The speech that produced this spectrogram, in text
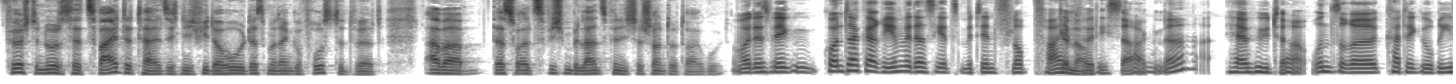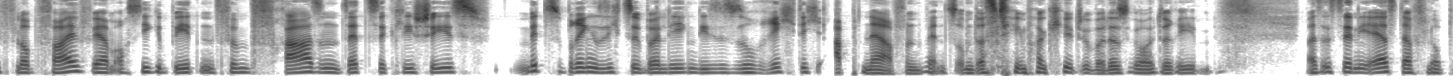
fürchte nur, dass der zweite Teil sich nicht wiederholt, dass man dann gefrustet wird. Aber das so als Zwischenbilanz finde ich das schon total gut. Aber deswegen konterkarieren wir das jetzt mit den Flop 5, genau. würde ich sagen. Ne? Herr Hüter, unsere Kategorie Flop 5, wir haben auch Sie gebeten, fünf Phrasen, Sätze, Klischees mitzubringen, sich zu überlegen, die Sie so richtig abnerven, wenn es um das Thema geht, über das wir heute reden. Was ist denn Ihr erster Flop?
